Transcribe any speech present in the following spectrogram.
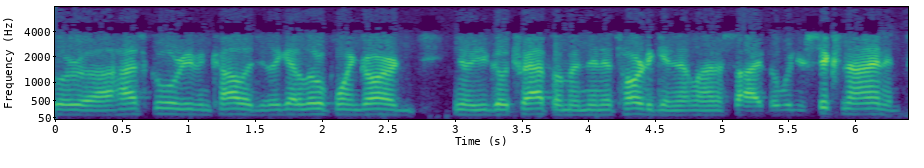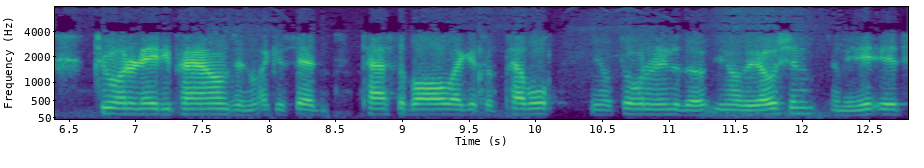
or uh, high school or even college, if they got a little point guard, you know, you go trap them, and then it's hard to get in that line of sight. But when you're six nine and 280 pounds, and like I said, pass the ball like it's a pebble, you know, throwing it into the you know the ocean. I mean, it, it's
